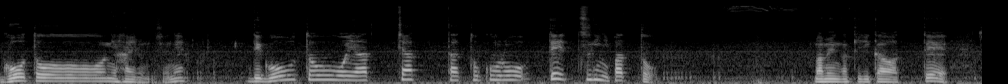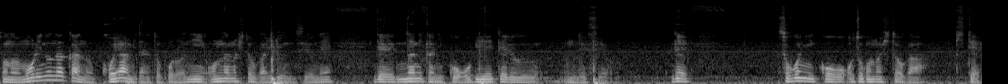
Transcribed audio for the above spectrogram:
強盗に入るんですよね。で強盗をやっちゃったところで次にパッと場面が切り替わってその森の中の小屋みたいなところに女の人がいるんですよね。で何かにこう怯えてるんですよ。でそこにこう男の人が来て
